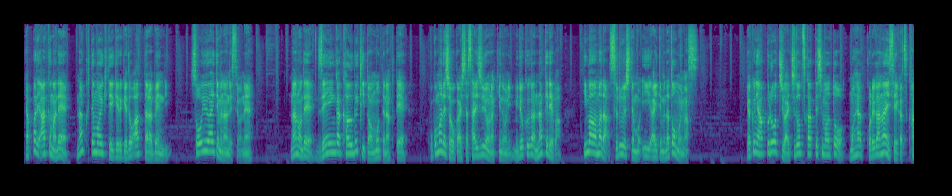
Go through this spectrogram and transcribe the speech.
やっぱりあくまでなくても生きていけるけどあったら便利。そういうアイテムなんですよね。なので全員が買うべきとは思ってなくて、ここまで紹介した最重要な機能に魅力がなければ、今はまだスルーしてもいいアイテムだと思います。逆に Apple Watch は一度使ってしまうと、もはやこれがない生活考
